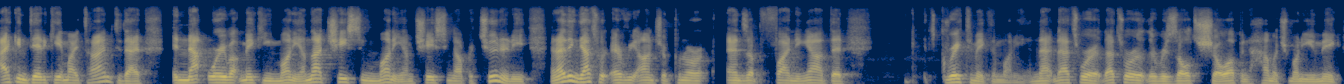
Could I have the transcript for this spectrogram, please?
I can dedicate my time to that and not worry about making money. I'm not chasing money, I'm chasing opportunity. And I think that's what every entrepreneur ends up finding out that it's great to make the money and that that's where that's where the results show up and how much money you make.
